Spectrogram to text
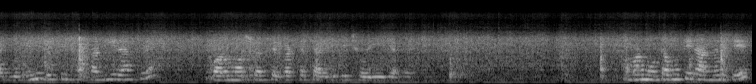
এক দু মিনিট একটু ঢাকা দিয়ে রাখলে গরম মশলার ফ্লেভারটা চারিদিকে ছড়িয়ে যাবে। আমার মোটামুটি রান্না শেষ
